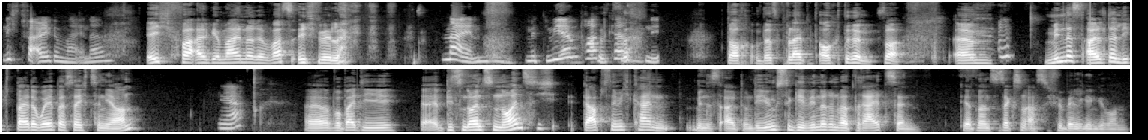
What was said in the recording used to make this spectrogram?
Nicht verallgemeinern. Ich verallgemeinere, was ich will. Nein, mit mir im Podcast nicht. Doch, und das bleibt auch drin. So. Ähm, Mindestalter liegt, by the way, bei 16 Jahren. Ja. Äh, wobei die, äh, bis 1990 gab es nämlich kein Mindestalter. Und die jüngste Gewinnerin war 13. Die hat 1986 für Belgien gewonnen.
